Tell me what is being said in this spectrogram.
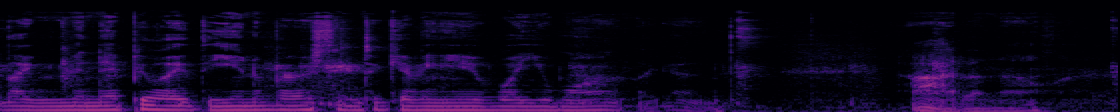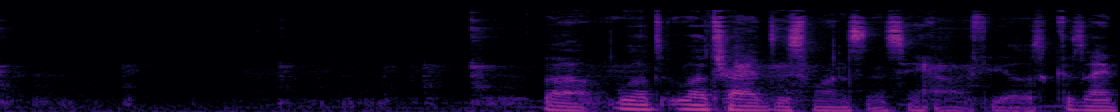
like manipulate the universe into giving you what you want like I don't know. Well, we'll we'll try this once and see how it feels because I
